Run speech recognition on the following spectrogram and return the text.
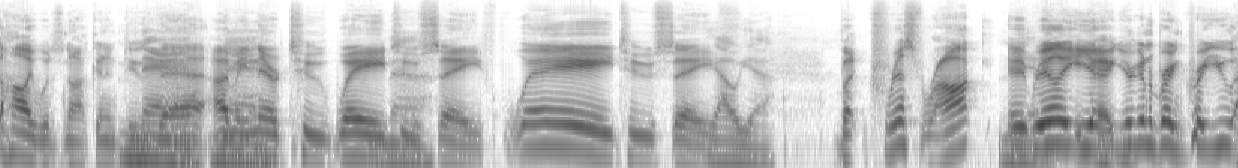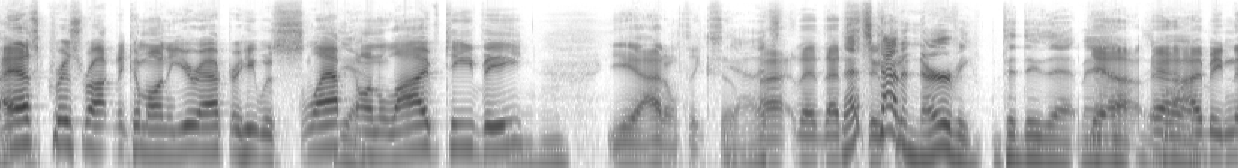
Hollywood's not going to do Nah, that. I mean, they're too way Nah. too safe, way too safe. Oh yeah. But Chris Rock, it Yeah. really, yeah, you're going to bring you mm-hmm. asked Chris Rock to come on the year after he was slapped Yeah. on live TV. Mm-hmm. Yeah, I don't think so. Yeah, that's- I- that, that's That's kind of nervy to do that, man. Yeah, yeah. I mean,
